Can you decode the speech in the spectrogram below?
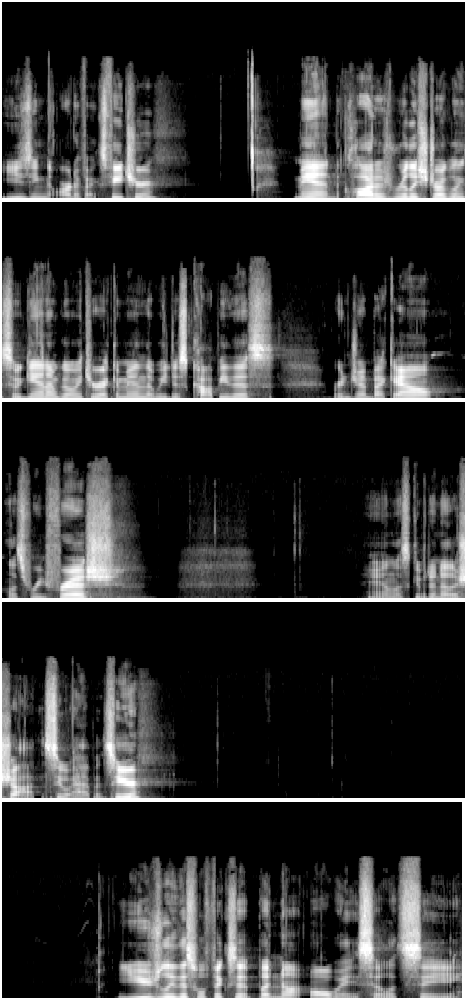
using the artifacts feature. Man, Claude is really struggling. So again, I'm going to recommend that we just copy this. We're going to jump back out. Let's refresh. And let's give it another shot. See what happens here. Usually this will fix it, but not always. So let's see.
